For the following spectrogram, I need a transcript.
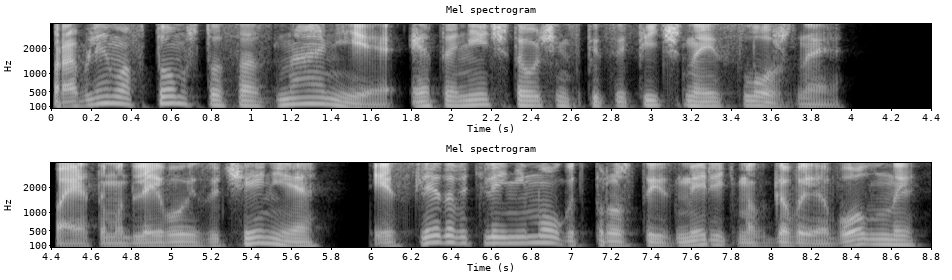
Проблема в том, что сознание — это нечто очень специфичное и сложное, поэтому для его изучения исследователи не могут просто измерить мозговые волны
